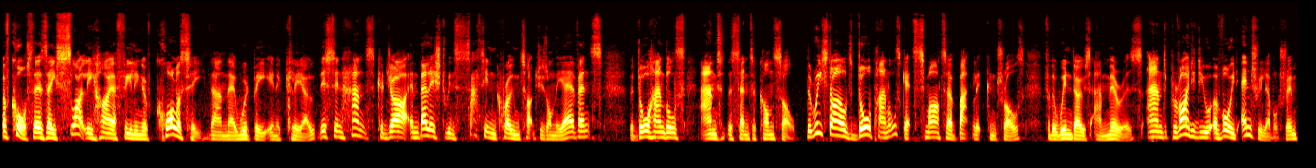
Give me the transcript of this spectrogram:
Of course, there's a slightly higher feeling of quality than there would be in a Clio. This enhanced Kadjar embellished with satin chrome touches on the air vents, the door handles, and the centre console. The restyled door panels get smarter backlit controls for the windows and mirrors, and provided you avoid entry level trim,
